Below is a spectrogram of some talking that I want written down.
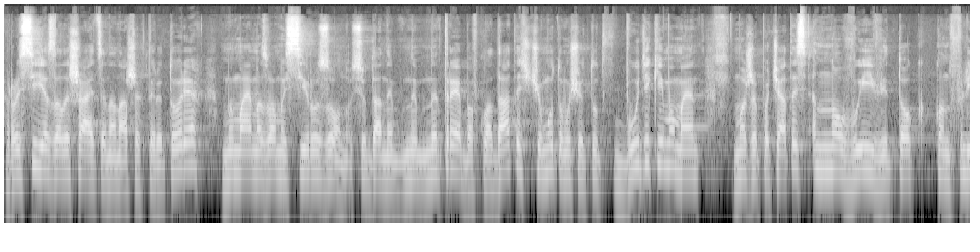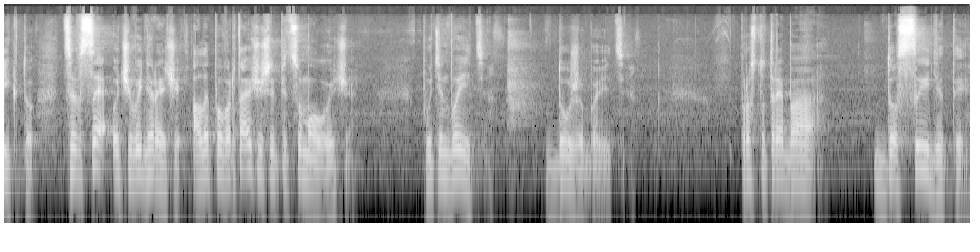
Росія залишається на наших територіях. Ми маємо з вами сіру зону. Сюди не, не, не треба вкладатись. Чому? Тому що тут в будь-який момент може початись новий відток конфлікту. Це все очевидні речі. Але повертаючись і підсумовуючи, Путін боїться, дуже боїться. Просто треба досидіти,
